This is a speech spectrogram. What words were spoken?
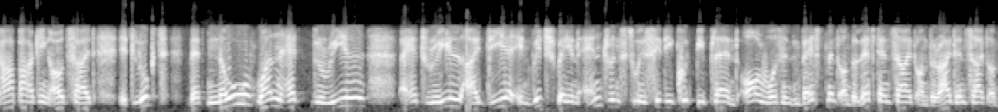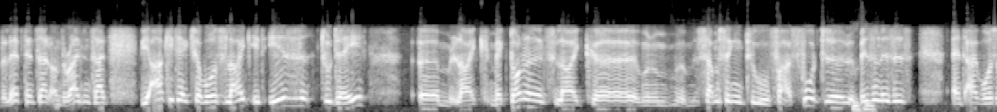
car parking outside. It looked that no one had the real had real idea in which way an entrance to a city could be planned. All was an investment on the left hand side, on the right hand side, on the left hand side, on the right hand side. The architecture was like it is today. Um, like McDonald's, like uh, um, something to fast food uh, businesses, and I was,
